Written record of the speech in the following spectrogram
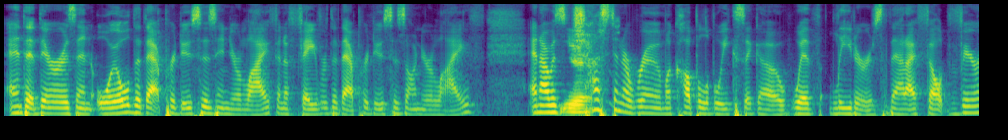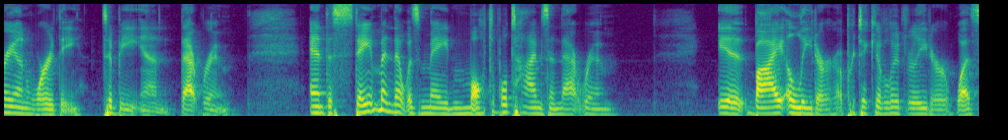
and that there is an oil that that produces in your life and a favor that that produces on your life and i was yes. just in a room a couple of weeks ago with leaders that i felt very unworthy to be in that room and the statement that was made multiple times in that room it, by a leader a particular leader was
